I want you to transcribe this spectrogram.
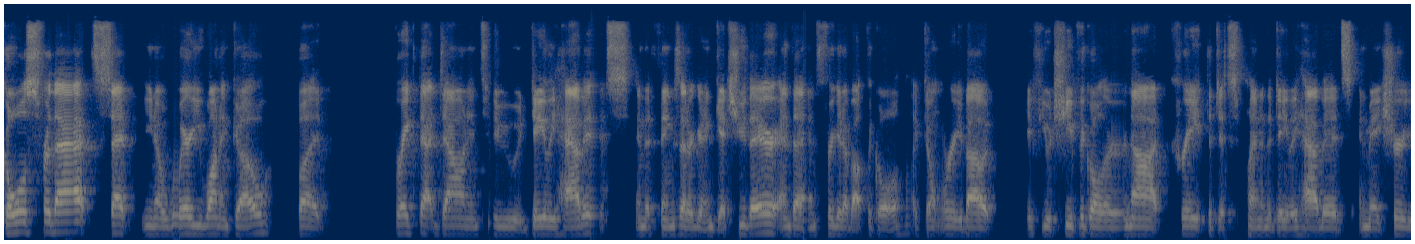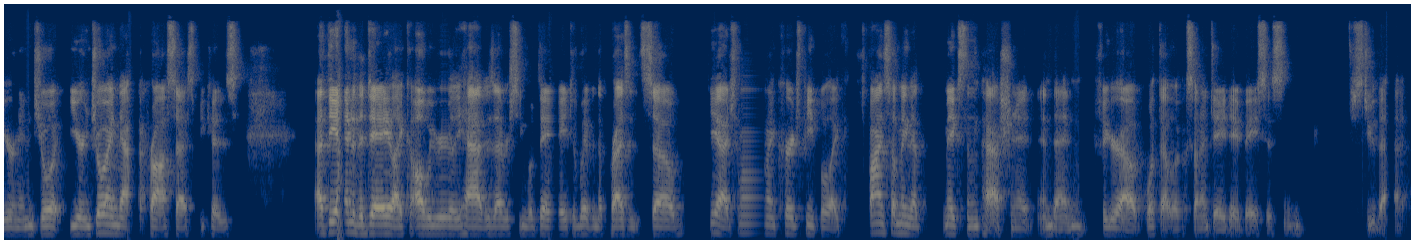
goals for that, set, you know, where you want to go, but break that down into daily habits and the things that are going to get you there and then forget about the goal. Like don't worry about if you achieve the goal or not, create the discipline and the daily habits and make sure you're enjoy you're enjoying that process because at the end of the day, like all we really have is every single day to live in the present. So yeah, I just want to encourage people like find something that makes them passionate and then figure out what that looks on a day-to-day basis and just do that.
